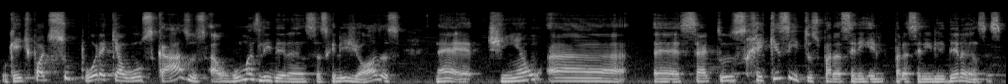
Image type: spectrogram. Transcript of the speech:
O que a gente pode supor é que em alguns casos, algumas lideranças religiosas né, tinham uh, é, certos requisitos para serem, para serem lideranças.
